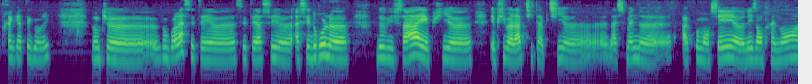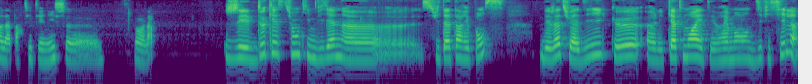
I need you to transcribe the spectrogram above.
très catégorique. Donc, euh, donc voilà, c'était euh, euh, assez drôle de vivre ça. Et puis et puis voilà, petit à petit, la semaine a commencé, les entraînements, la partie tennis, voilà. J'ai deux questions qui me viennent suite à ta réponse. Déjà, tu as dit que les quatre mois étaient vraiment difficiles.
